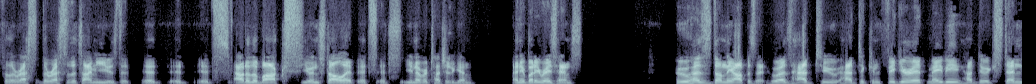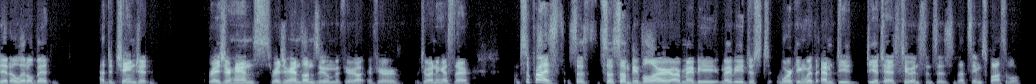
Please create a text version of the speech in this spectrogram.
for the rest the rest of the time you used it. It it it's out of the box. You install it. It's it's you never touch it again. Anybody raise hands? Who has done the opposite? Who has had to had to configure it? Maybe had to extend it a little bit. Had to change it. Raise your hands. Raise your hands on Zoom if you're if you're joining us there. I'm surprised. So so some people are are maybe maybe just working with empty dhs2 instances. That seems possible.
